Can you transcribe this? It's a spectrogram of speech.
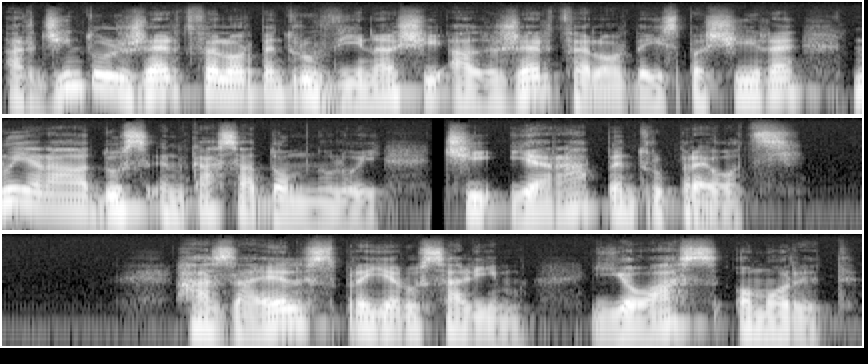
Argintul jertfelor pentru vină și al jertfelor de ispășire nu era adus în casa Domnului, ci era pentru preoți. Hazael spre Ierusalim, Ioas omorât.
